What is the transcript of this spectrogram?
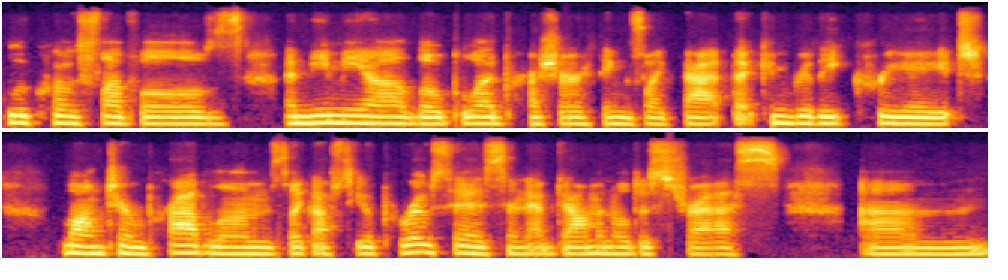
glucose levels, anemia, low blood pressure, things like that, that can really create long term problems like osteoporosis and abdominal distress. Um,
